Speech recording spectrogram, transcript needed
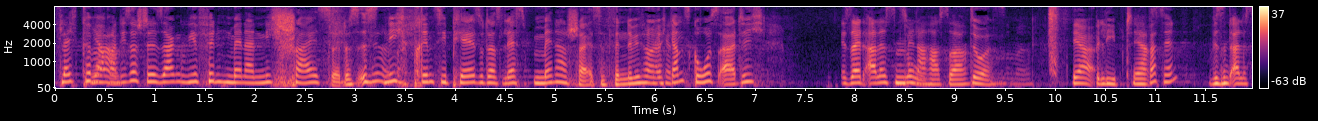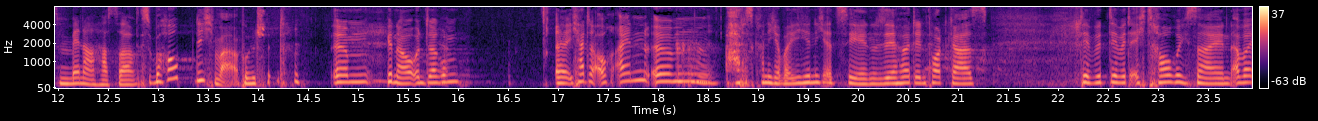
Vielleicht können wir Ja. auch an dieser Stelle sagen, wir finden Männer nicht scheiße. Das ist nicht prinzipiell so, dass Lesben Männer scheiße finden. Wir finden euch ganz großartig. ihr seid alles Männerhasser. So. Ja. Beliebt, ja. Was denn? Wir sind alles Männerhasser. Das ist überhaupt nicht wahr. Bullshit. Ähm, genau, und darum Äh, ich hatte auch einen, ähm, ah, das kann ich aber hier nicht erzählen. Der hört den Podcast. Der wird, der wird echt traurig sein. Aber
